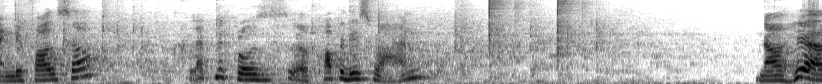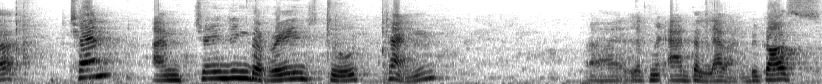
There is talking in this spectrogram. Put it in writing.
End If also. Let me close uh, copy this one. Now here 10 I'm changing the range to 10 uh, let me add the 11 because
